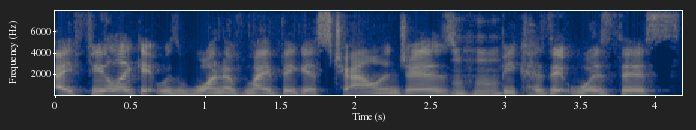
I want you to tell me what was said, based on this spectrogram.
I, feel like it was one of my biggest challenges mm-hmm. because it was this,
